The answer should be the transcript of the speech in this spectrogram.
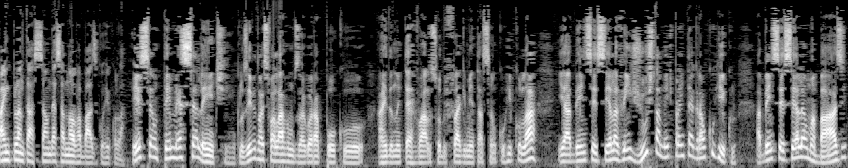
para a implantação dessa nova base curricular? Esse é um tema excelente. Inclusive, nós falávamos agora há pouco, ainda no intervalo, sobre fragmentação curricular, e a BNCC ela vem justamente para integrar o currículo. A BNCC ela é uma base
